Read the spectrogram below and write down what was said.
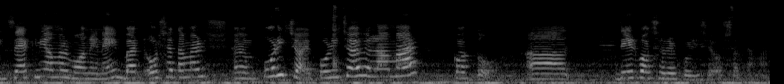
এক্স্যাক্টলি আমার মনে নেই বাট ওর সাথে আমার পরিচয়। পরিচয় হলো আমার কত? দেড় বছরের পরিচয় ওর সাথে আমার।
